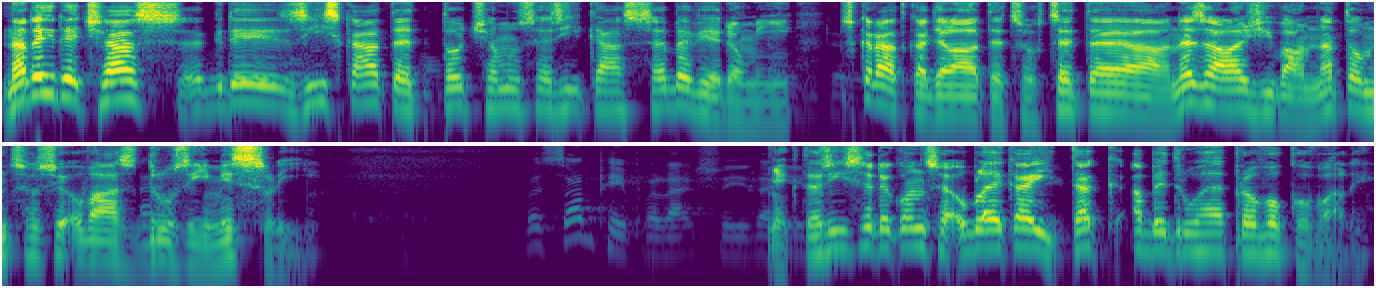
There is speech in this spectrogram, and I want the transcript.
nadejde čas, kdy získáte to, čemu se říká sebevědomí. Zkrátka děláte, co chcete a nezáleží vám na tom, co si o vás druzí myslí. Někteří se dokonce oblékají tak, aby druhé provokovali.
